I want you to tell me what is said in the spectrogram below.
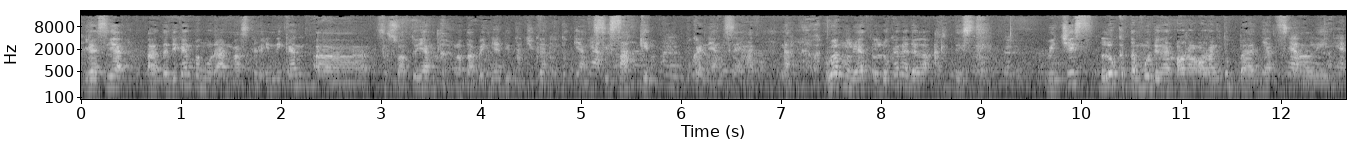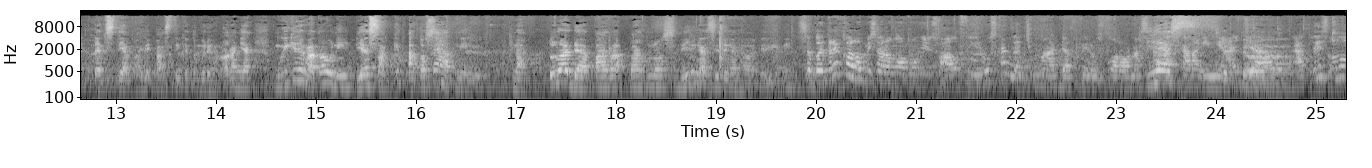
Gracia, uh, tadi kan penggunaan masker ini kan uh, sesuatu yang notabene ditujukan untuk yang Ya. si sakit, bukan yang sehat. Nah, gua ngelihat lu kan adalah artis nih, which is lu ketemu dengan orang-orang itu banyak Ya, sekali ya. dan setiap hari pasti ketemu dengan orang yang mungkin kita nggak tahu nih dia sakit atau sehat nih. Nah, lu ada para parno sendiri nggak sih dengan hal kayak gini? Sebenarnya kalau misalnya ngomongin soal virus kan nggak cuma ada virus corona sekarang, Yes, sekarang ini betul. aja. At least lu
